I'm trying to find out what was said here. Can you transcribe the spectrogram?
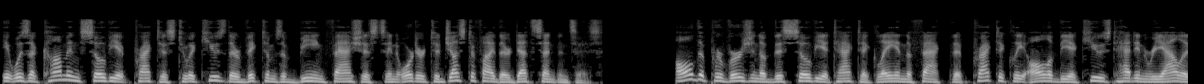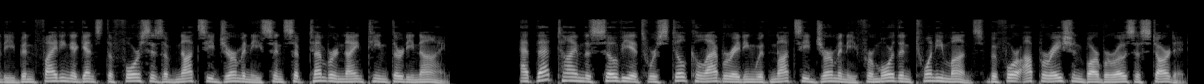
It was a common Soviet practice to accuse their victims of being fascists in order to justify their death sentences. All the perversion of this Soviet tactic lay in the fact that practically all of the accused had in reality been fighting against the forces of Nazi Germany since September 1939. At that time the Soviets were still collaborating with Nazi Germany for more than 20 months before Operation Barbarossa started.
